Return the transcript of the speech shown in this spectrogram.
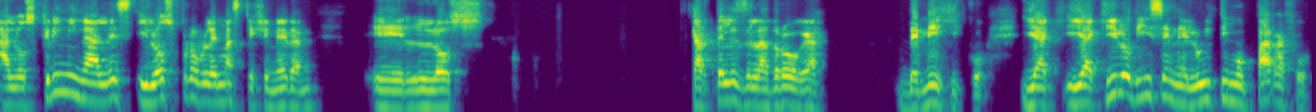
a los criminales y los problemas que generan eh, los carteles de la droga de México. Y aquí, y aquí lo dice en el último párrafo.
